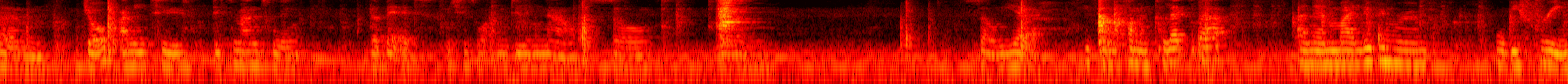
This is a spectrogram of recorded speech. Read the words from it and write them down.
um, job. I need to dismantle the bed, which is what I'm doing now. So, um, so yeah, he's gonna come and collect that, and then my living room will be free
